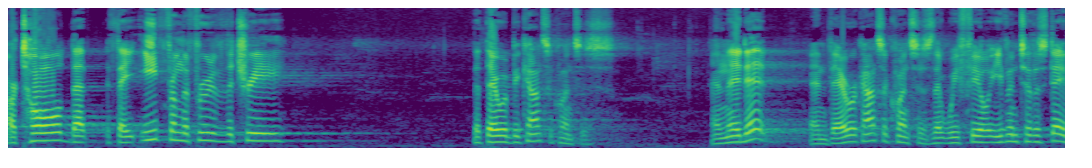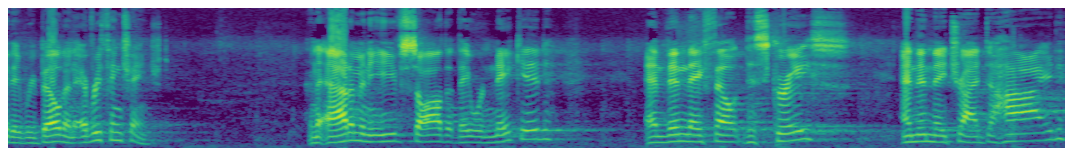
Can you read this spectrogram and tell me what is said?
are told that if they eat from the fruit of the tree, that there would be consequences. And they did. and there were consequences that we feel even to this day. They rebelled, and everything changed. And Adam and Eve saw that they were naked, and then they felt disgrace, and then they tried to hide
